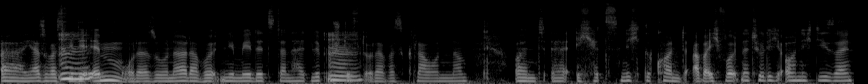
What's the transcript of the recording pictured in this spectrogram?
äh, ja, sowas wie DM oder so, ne? Da wollten die Mädels dann halt Lippenstift oder was klauen, ne? Und äh, ich hätte es nicht gekonnt. Aber ich wollte natürlich auch nicht die sein,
